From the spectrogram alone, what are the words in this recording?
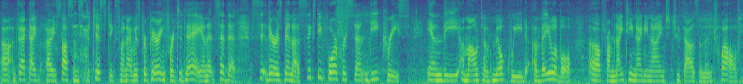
Uh, in fact, I, I saw some statistics when I was preparing for today, and it said that si- there has been a 64% decrease in the amount of milkweed available uh, from 1999 to 2012,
